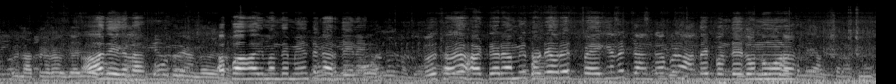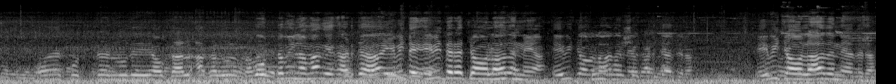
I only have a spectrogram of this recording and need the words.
ਕੋਈ ਲੱਤ ਖਰਾਬ ਜਾ ਆਹ ਦੇਖ ਲੈ। ਉਧਰ ਆਂਦਾ ਅਪਾਹਜ ਬੰਦੇ ਮਿਹਨਤ ਕਰਦੇ ਨੇ। ਉਹ ਸਾਰੇ ਹੱਡ ਰਾਮੇ ਤੁਹਾਡੇ ਉਰੇ ਪੈ ਗਏ ਨਾ ਜਾਂਗਾ ਬਣਾਉਂਦੇ ਬੰਦੇ ਤੁਹਾਨੂੰ ਹੁਣ। ਓਏ ਕੁੱਟਣ ਨੂੰ ਦੇ ਉਹ ਗੱਲ ਅਕਲ ਨੂੰ ਕੁੱਟ ਵੀ ਲਵਾਂਗੇ ਖੜ ਜਾ। ਇਹ ਵੀ ਤੇ ਇਹ ਵੀ ਤੇਰਾ ਚੌਲ ਲਾ ਦਿੰਨੇ ਆ। ਇਹ ਵੀ ਚੌਲ ਲਾ ਦਿੰਨੇ ਆ ਖੜ ਜਾ ਤੇਰਾ। ਇਹ ਵੀ ਚੌਲ ਲਾ ਦਿੰਨੇ ਆ ਤੇਰਾ।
